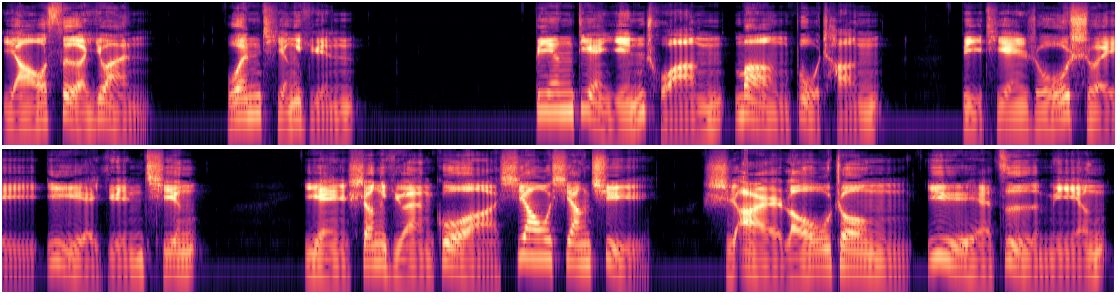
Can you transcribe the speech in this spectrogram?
遥色怨，温庭筠。冰殿银床梦不成，碧天如水夜云清。雁声远过潇湘去，十二楼中月自明。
